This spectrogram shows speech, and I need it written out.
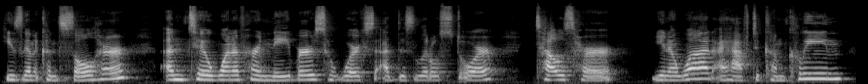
he's gonna console her until one of her neighbors who works at this little store tells her, you know what, I have to come clean.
